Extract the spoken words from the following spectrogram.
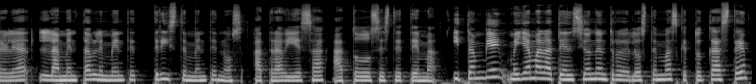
realidad lamentablemente, tristemente nos atraviesa a todos este tema. Y también me llama la atención dentro de los temas que tocaste,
